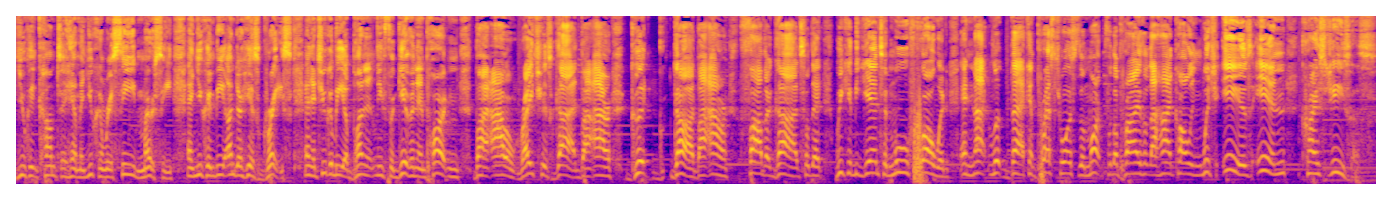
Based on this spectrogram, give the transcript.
you can come to Him and you can receive mercy and you can be under His grace and that you can be abundantly forgiven and pardoned by our righteous God, by our good God, by our Father God, so that we can begin to move forward and not look back and press towards the mark for the prize of the high calling which is in Christ Jesus.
